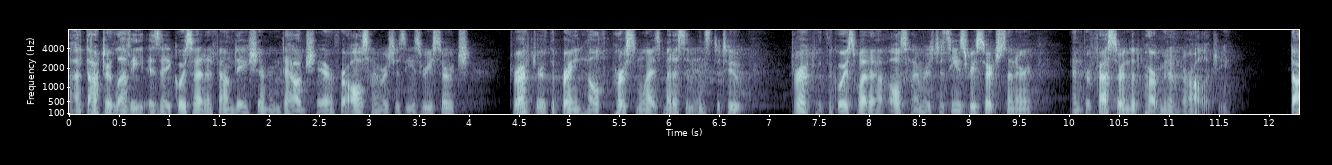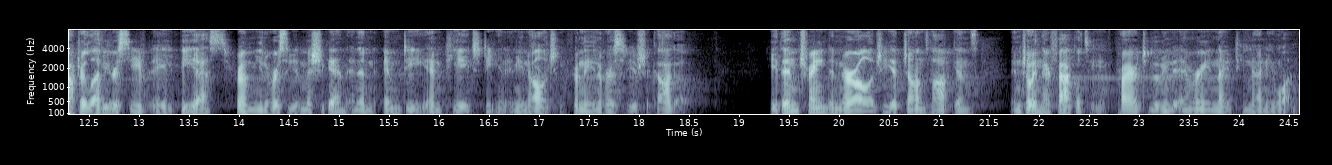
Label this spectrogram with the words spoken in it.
Uh, Dr. Levey is a Goizueta Foundation Endowed Chair for Alzheimer's Disease Research Director of the Brain Health Personalized Medicine Institute, Director of the Goizueta Alzheimer's Disease Research Center, and Professor in the Department of Neurology. Dr. Levey received a BS from University of Michigan and an MD and PhD in immunology from the University of Chicago. He then trained in neurology at Johns Hopkins and joined their faculty prior to moving to Emory in 1991.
